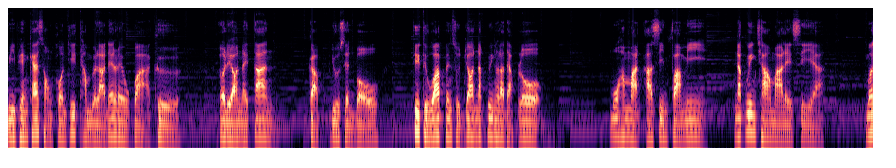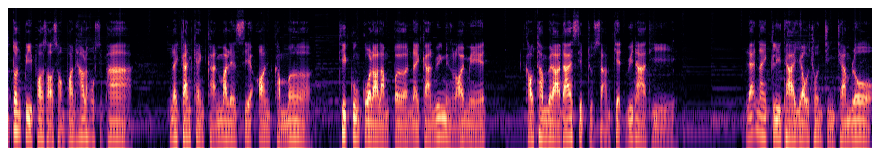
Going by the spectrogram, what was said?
มีเพียงแค่ 2 คนที่ทำเวลาได้เร็วกว่า คือเอริออนไนตันกับยูเซนโบลที่ถือว่าเป็นสุดยอดนักวิ่งระดับโลก มูฮัมหมัดอาซิมฟามี นักวิ่งชาวมาเลเซีย เมื่อต้นปีพศ 2565 ในการแข่งขันมาเลเซียออนคัมเมอร์ที่กรุงกัวลาลัมเปอร์ในการวิ่ง 100 เมตร เขาทำเวลาได้ 10.37 วินาที และในกรีฑาเยาวชนชิงแชมป์โลก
